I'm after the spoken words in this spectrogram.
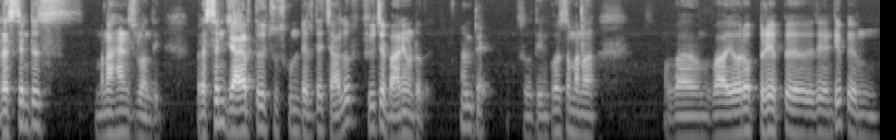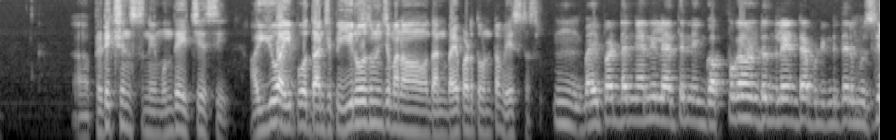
present is మన హ్యాండ్స్లో ఉంది. ప్రెసెంట్ జాగ్రత్తగా చూసుకుంటూ వెళ్తే చాలు ఫ్యూచర్ బాగానే ఉంటుంది. అంతే. సో దీనికోసం మన ఎవరో ఇదేంటి ప్రిడిక్షన్స్ని ముందే ఇచ్చేసి అయ్యో అయిపోద్దా అని చెప్పి ఈ రోజు నుంచి మనం దాన్ని భయపడుతూ ఉంటాం వేస్ట్ అసలు. భయపడ్డం కానీ లేకపోతే నీకు గొప్పగా ఉంటుంది అంటే అప్పుడు ఇంటి దగ్గర ముసుగు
